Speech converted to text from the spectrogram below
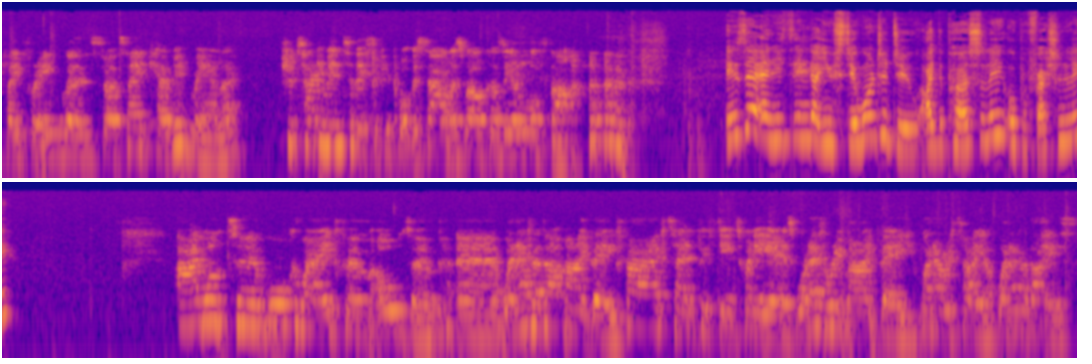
played for England. So, I'd say Kevin really. Should tag him into this if you put this out as well, because he'll love that. Is there anything that you still want to do, either personally or professionally? I want to walk away from Oldham, uh, whenever that might be 5, 10, 15, 20 years, whatever it might be, when I retire, whenever that is,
